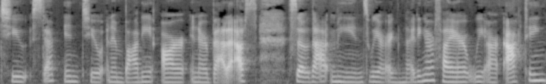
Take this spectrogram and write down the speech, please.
to step into and embody our inner badass. So that means we are igniting our fire, we are acting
